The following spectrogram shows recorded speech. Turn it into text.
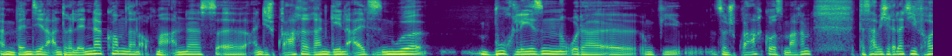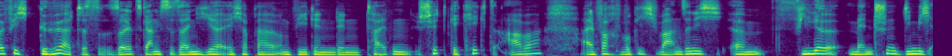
ähm, wenn sie in andere Länder kommen, dann auch mal anders äh, an die Sprache rangehen, als nur ein Buch lesen oder äh, irgendwie so einen Sprachkurs machen. Das habe ich relativ häufig gehört. Das soll jetzt gar nicht so sein, hier, ich habe da irgendwie den, den Titan Shit gekickt, aber einfach wirklich wahnsinnig ähm, viele Menschen, die mich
